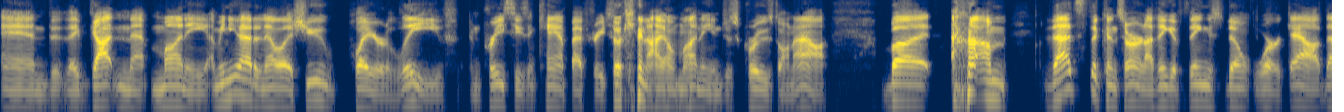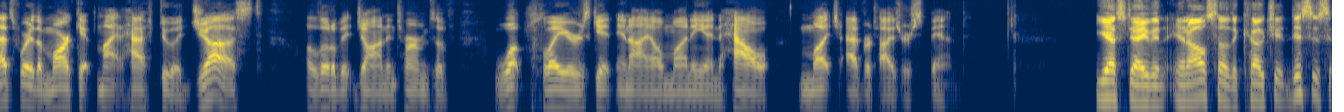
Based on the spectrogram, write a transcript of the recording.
and they've gotten that money i mean you had an lsu player leave in preseason camp after he took nil money and just cruised on out but um that's the concern i think if things don't work out that's where the market might have to adjust a little bit john in terms of what players get nil money and how much advertisers spend. Yes, David, and also the coach. This is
